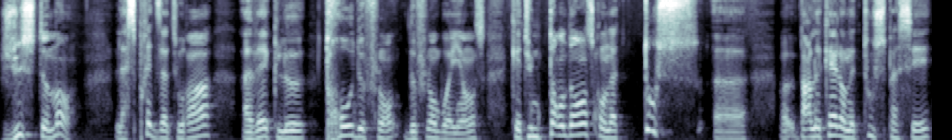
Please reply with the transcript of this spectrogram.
justement la sprezzatura avec le trop de, de flamboyance, qui est une tendance qu'on a tous, euh, euh, par lequel on est tous passés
